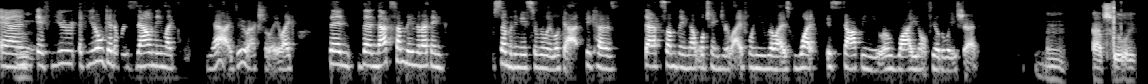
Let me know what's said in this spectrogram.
and mm. if you're if you don't get a resounding like yeah i do actually like then then that's something that i think somebody needs to really look at because that's something that will change your life when you realize what is stopping you or why you don't feel the way you should. Mm, absolutely.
